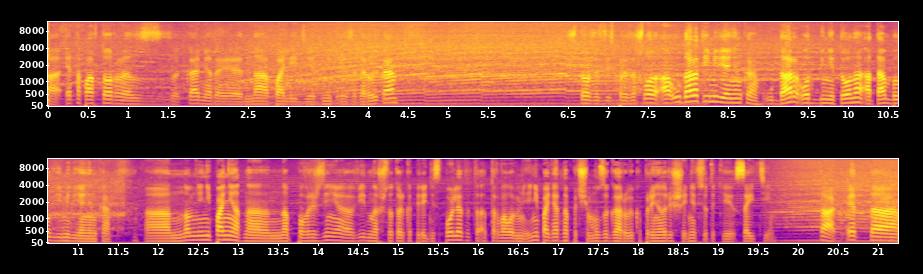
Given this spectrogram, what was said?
А, это повтор с камеры на болиде Дмитрия Загоруйка. Что же здесь произошло? А, удар от Емельяненко. Удар от Бенетона, а там был Емельяненко. А, но мне непонятно, на повреждение видно, что только передний спойлер это оторвало. Мне непонятно, почему Загоруйко принял решение все-таки сойти. Так, это,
